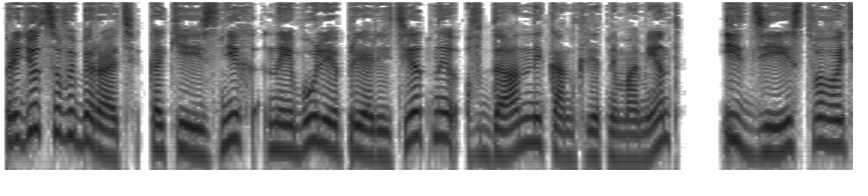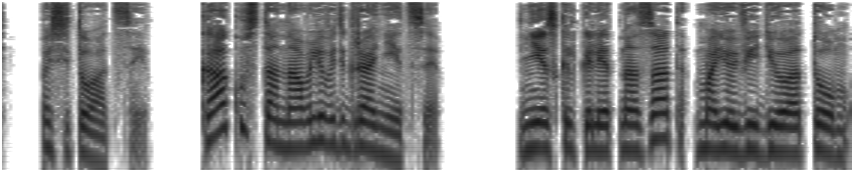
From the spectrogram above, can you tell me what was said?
придется выбирать, какие из них наиболее приоритетны в данный конкретный момент и действовать по ситуации. Как устанавливать границы? Несколько лет назад мое видео о том,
